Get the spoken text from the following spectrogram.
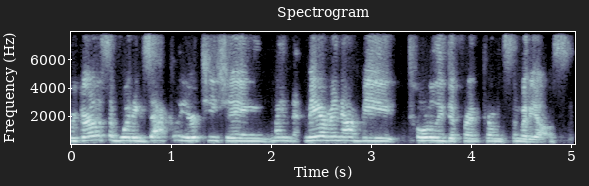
regardless of what exactly you're teaching, may, may or may not be totally different from somebody else.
